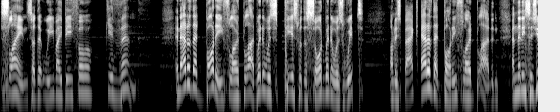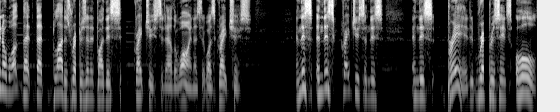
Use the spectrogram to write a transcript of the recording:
slain so that we may be forgiven. And out of that body flowed blood. When it was pierced with a sword, when it was whipped on his back, out of that body flowed blood. And, and then he says, You know what? That, that blood is represented by this grape juice today, or the wine, as it was grape juice. And this, and this grape juice and this, and this bread represents all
